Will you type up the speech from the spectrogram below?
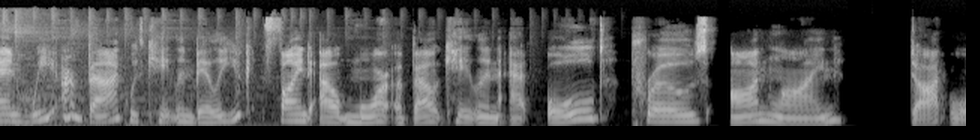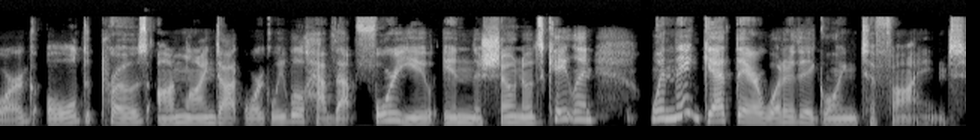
And we are back with Kaytlin Bailey. You can find out more about Kaytlin at oldprosonline.org, oldprosonline.org. We will have that for you in the show notes. Kaytlin, when they get there, what are they going to find?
